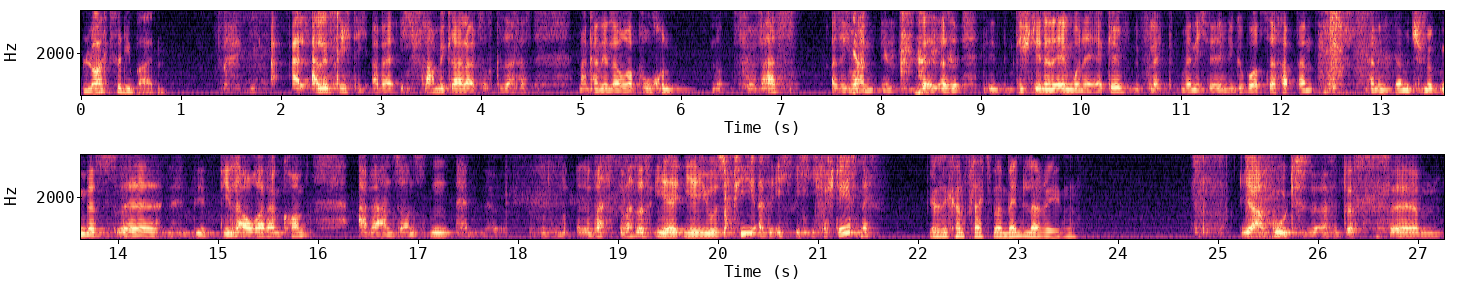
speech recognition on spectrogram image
läuft für die beiden. Alles richtig, aber ich frage mich gerade, als du es gesagt hast, man kann die Laura buchen. Für was? Also ich ja. meine, also die stehen dann irgendwo in der Ecke. Vielleicht, wenn ich irgendwie Geburtstag habe, dann kann ich damit schmücken, dass äh, die, die, Laura dann kommt. Aber ansonsten, äh, was, was ist ihr, ihr USP? Also ich, ich, ich verstehe es nicht. Ja, sie kann vielleicht über Wendler reden. Ja, gut. Also das, ähm,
